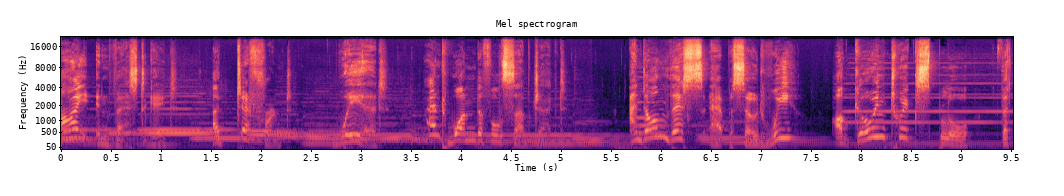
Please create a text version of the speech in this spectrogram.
I investigate a different, weird, and wonderful subject. And on this episode, we are going to explore the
